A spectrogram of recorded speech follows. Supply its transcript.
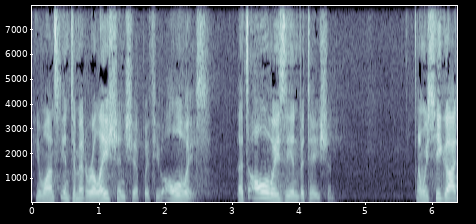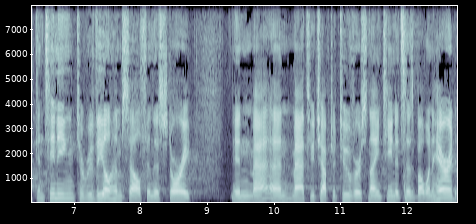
He wants intimate relationship with you always. That's always the invitation. And we see God continuing to reveal himself in this story in Matthew chapter 2, verse 19, it says, But when Herod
